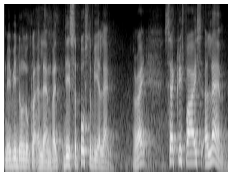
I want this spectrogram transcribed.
maybe don't look like a lamb, but they're supposed to be a lamb, all right? Sacrifice a lamb.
